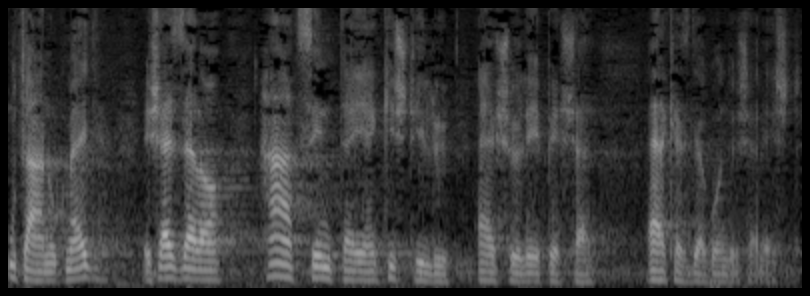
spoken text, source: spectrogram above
Utánuk megy, és ezzel a hát szinte ilyen kistillű első lépéssel elkezdi a gondviselést.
